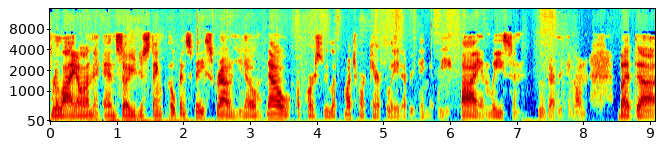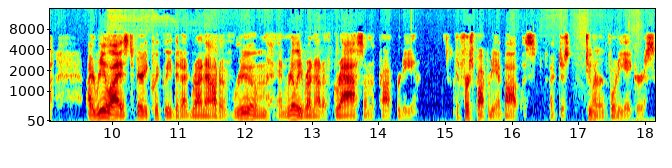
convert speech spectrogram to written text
rely on. And so you just think open space ground, you know. Now, of course, we look much more carefully at everything that we buy and lease and move everything on. But uh, I realized very quickly that I'd run out of room and really run out of grass on the property the first property I bought was uh, just 240 acres,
